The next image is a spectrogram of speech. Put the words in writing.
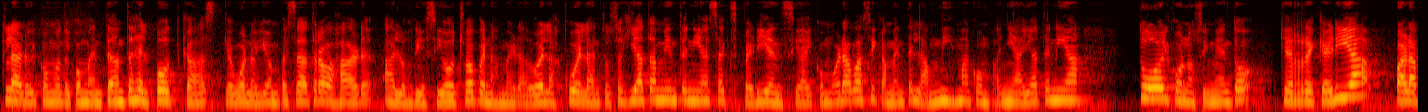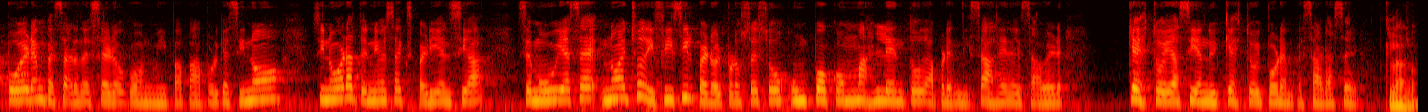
Claro, y como te comenté antes del podcast, que bueno, yo empecé a trabajar a los 18 apenas me gradué de la escuela, entonces ya también tenía esa experiencia y como era básicamente la misma compañía, ya tenía todo el conocimiento que requería para poder empezar de cero con mi papá, porque si no, si no hubiera tenido esa experiencia, se me hubiese, no hecho difícil, pero el proceso un poco más lento de aprendizaje, de saber qué estoy haciendo y qué estoy por empezar a hacer. Claro.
